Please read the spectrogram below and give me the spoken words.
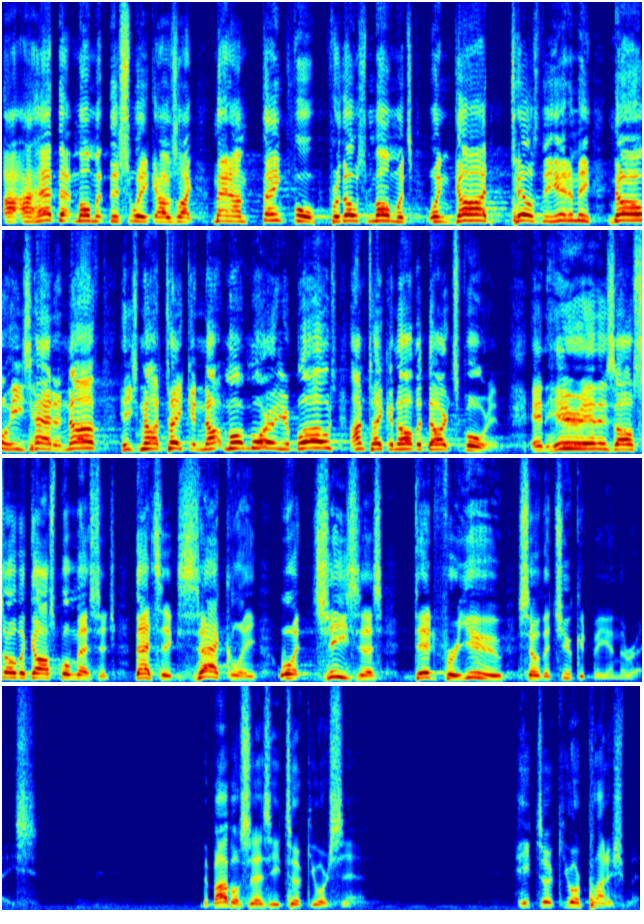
I, had that moment this week. I was like, man, I'm thankful for those moments when God tells the enemy, no, he's had enough. He's not taking not more, more of your blows. I'm taking all the darts for him. And herein is also the gospel message. That's exactly what Jesus did for you so that you could be in the race. The Bible says he took your sin, he took your punishment.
